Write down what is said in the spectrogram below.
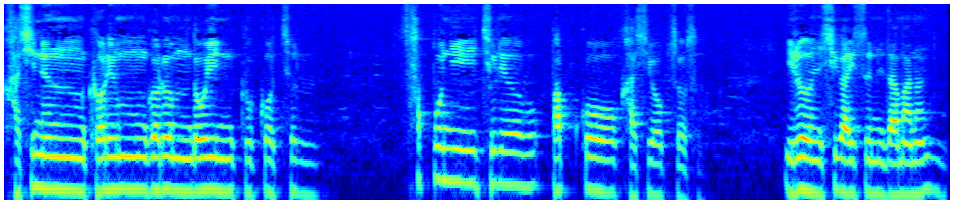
가시는 걸음걸음 놓인 그 꽃을 사뿐히 들여밟고 가시옵소서. 이런 시가 있습니다마는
